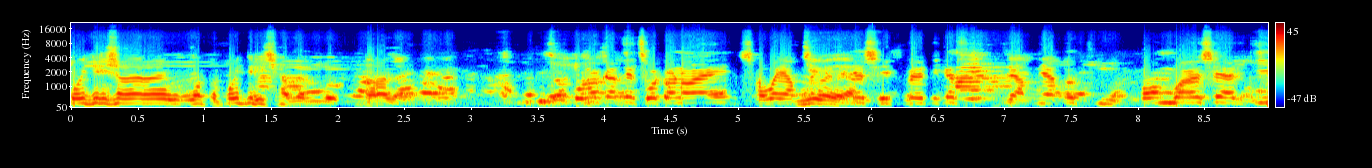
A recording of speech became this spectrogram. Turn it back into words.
পঁয়ত্রিশ হাজারের মতো পঁয়ত্রিশ হাজার ধরা যায়। কোনো কাজে ছোট নয় সবাই। থেকে শিখবে ঠিক আছে? যে আপনি এত কম বয়সে আর কি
